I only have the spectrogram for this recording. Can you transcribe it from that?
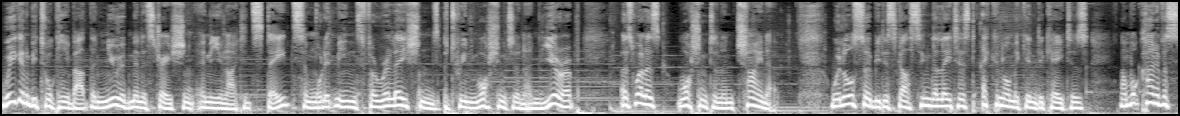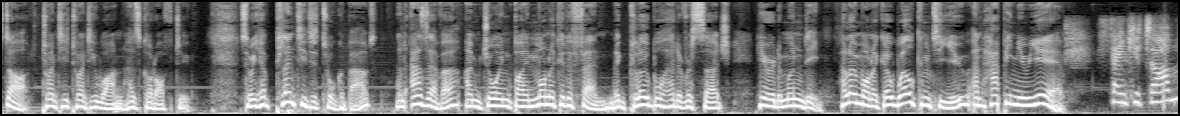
We're going to be talking about the new administration in the United States and what it means for relations between Washington and Europe, as well as Washington and China. We'll also be discussing the latest economic indicators and what kind of a start 2021 has got off to. So we have plenty to talk about, and as ever, I'm joined by Monica Defend, the Global Head of Research here at Amundi. Hello, Monica, welcome to you and Happy New Year. Thank you, Tom.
